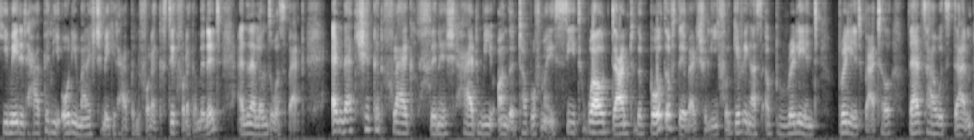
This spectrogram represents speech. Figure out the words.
he made it happen. He only managed to make it happen for like stick for like a minute, and then Alonso was back. And that checkered flag finish had me on the top of my seat. Well done to the both of them actually for giving us a brilliant, brilliant battle. That's how it's done.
